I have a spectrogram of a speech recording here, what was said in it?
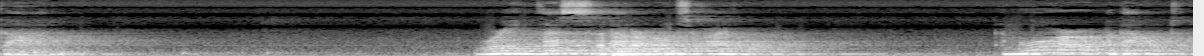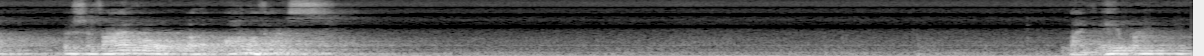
God. Worrying less about our own survival and more about the survival of all of us. Like Abram,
